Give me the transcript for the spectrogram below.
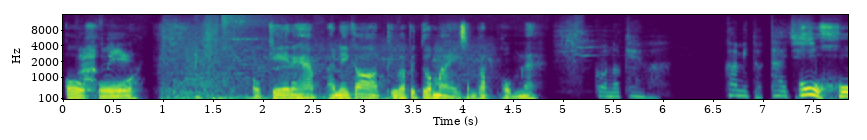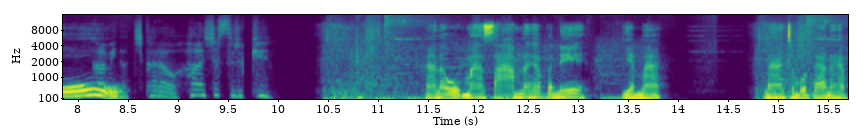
โอ้โหโอเคนะครับ อันนี้ก็ถือว่าเป็นตัวใหม่สำหรับผมนะโอ้โหนาโอมาสามนะครับ วันนี้เยี่ยมมาก น่าจะหมดแล้วนะครับ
